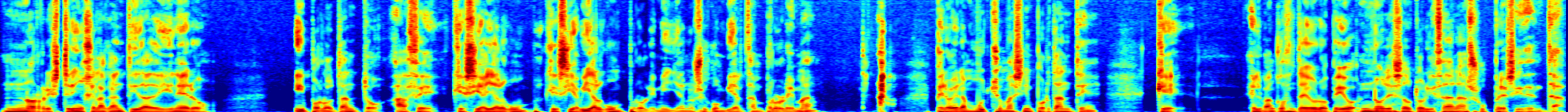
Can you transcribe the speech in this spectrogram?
no restringe la cantidad de dinero y por lo tanto hace que si hay algún que si había algún problemilla no se convierta en problema? pero era mucho más importante que el Banco Central Europeo no desautorizara a su presidenta.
